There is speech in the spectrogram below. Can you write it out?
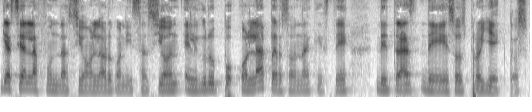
ya sea la fundación, la organización, el grupo o la persona que esté detrás de esos proyectos.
